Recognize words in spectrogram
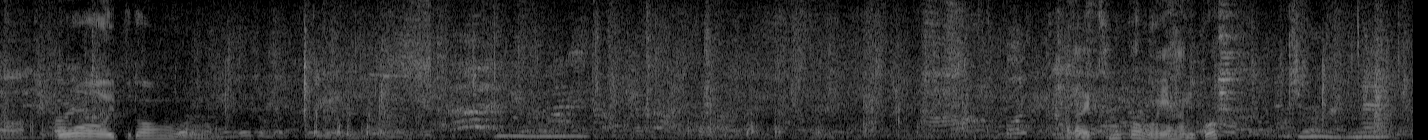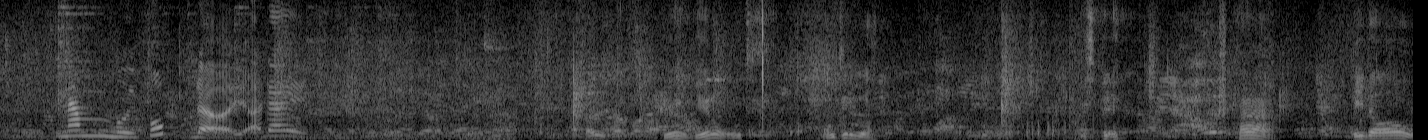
어. 우와, 이쁘다. 바다에 큰 뻥어야 한국? 5-10 phút đợi ở đây 얘, 얘는 어디, 어디로 가? 얘, 하나, đi đâu?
